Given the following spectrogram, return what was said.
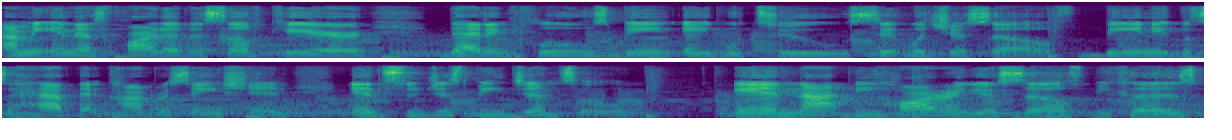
I mean, and that's part of it self care. That includes being able to sit with yourself, being able to have that conversation, and to just be gentle and not be hard on yourself because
